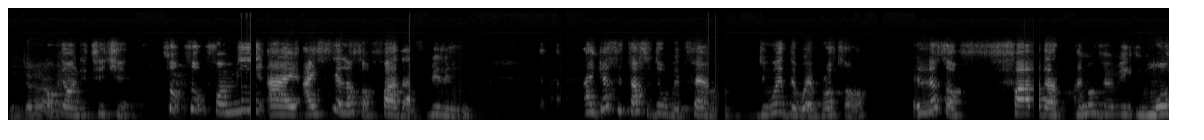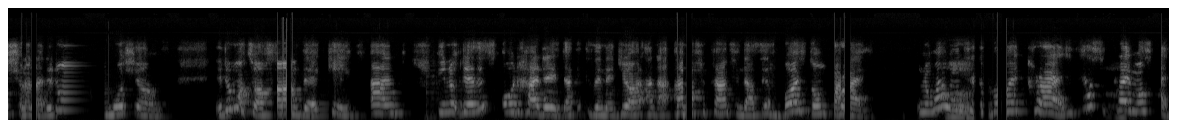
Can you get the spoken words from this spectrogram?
the in general. okay on the teaching so so for me i i see a lot of fathers really i guess it has to do with um, the way they were brought up. A lot of fathers are not very emotional they don't emotions. They don't want to affirm their kids. And you know there's this old adage i think it's a nigerian and an african thing that says boys don't cry. You know why would a boy cry? If he has to cry he must cry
